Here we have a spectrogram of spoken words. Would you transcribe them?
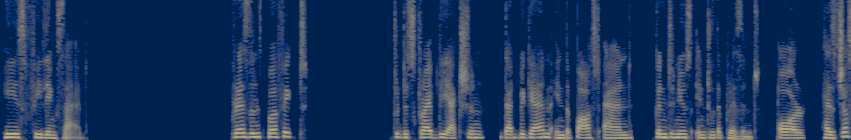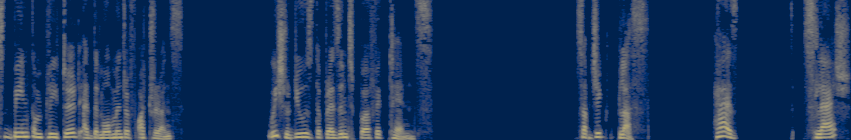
He is feeling sad. Present perfect. To describe the action that began in the past and continues into the present, or has just been completed at the moment of utterance. We should use the present perfect tense. Subject plus has slash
